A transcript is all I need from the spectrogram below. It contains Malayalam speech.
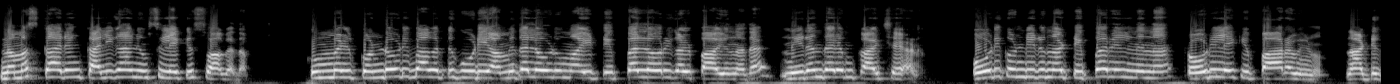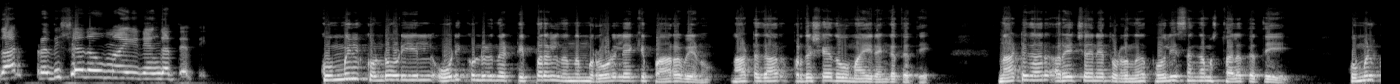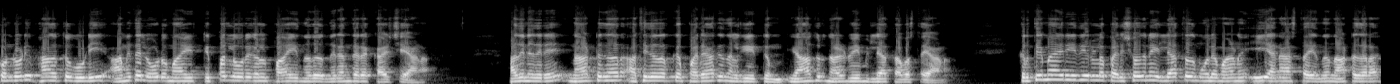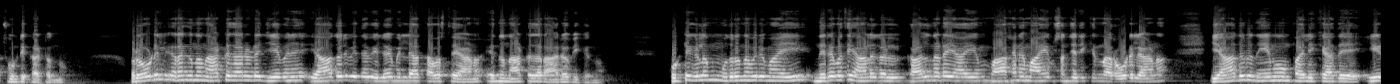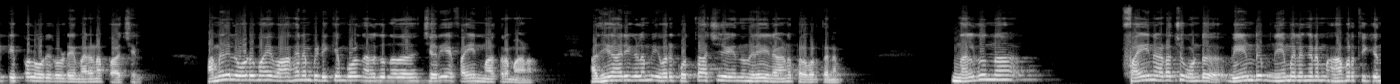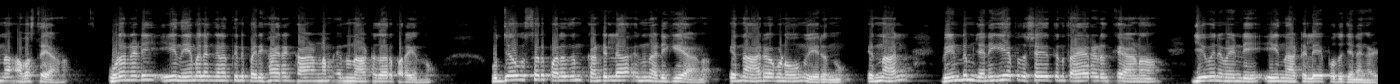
നമസ്കാരം കലിക ന്യൂസിലേക്ക് സ്വാഗതം. കുമ്മൾ കൊണ്ടോടി ഭാഗത്തു കൂടി അമിത ലോഡുമായി ടിപ്പർ ലോറികൾ പായുന്നത് നിരന്തരം കാഴ്ചയാണ്. ഓടിക്കൊണ്ടിരുന്ന ടിപ്പറിൽ നിന്ന് റോഡിലേക്ക് പാറ വീണു. നാട്ടുകാർ പ്രതിഷേധവുമായി രംഗത്തെത്തി. കുമ്മിൽ കൊണ്ടോടിയിൽ ഓടിക്കൊണ്ടിരുന്ന ടിപ്പറിൽ നിന്നും റോഡിലേക്ക് പാറ വീണു. നാട്ടുകാർ പ്രതിഷേധവുമായി രംഗത്തെത്തി. നാട്ടുകാർ അറിയിച്ചതിനെ തുടർന്ന് പോലീസ് സംഘം സ്ഥലത്തെത്തി. കുമ്മിൽ കൊണ്ടോടി ഭാഗത്തുകൂടി അമിത ലോഡുമായി ടിപ്പർ ലോറികൾ പായുന്നത് നിരന്തര കാഴ്ചയാണ്. അതിനെതിരെ നാട്ടുകാർ അധികൃതർക്ക് പരാതി നൽകിയിട്ടും യാതൊരു നടപടിയുമില്ലാത്ത അവസ്ഥയാണ്. കൃത്യമായ രീതിയിലുള്ള പരിശോധന ഇല്ലാത്തത് മൂലമാണ് ഈ അനാസ്ഥ എന്ന് നാട്ടുകാർ ചൂണ്ടിക്കാട്ടുന്നു. റോഡിൽ ഇറങ്ങുന്ന നാട്ടുകാരുടെ ജീവന് യാതൊരുവിധ വിലയുമില്ലാത്ത അവസ്ഥയാണ് എന്ന് നാട്ടുകാർ ആരോപിക്കുന്നു. കുട്ടികളും മുതിർന്നവരുമായി നിരവധി ആളുകൾ കാൽനടയായും വാഹനമായും സഞ്ചരിക്കുന്ന റോഡിലാണ് യാതൊരു നിയമവും പാലിക്കാതെ ഈ ടിപ്പർ ലോറികളുടെ മരണപ്പാച്ചിൽ. അമിത ലോഡുമായി വാഹനം പിടിക്കുമ്പോൾ നൽകുന്നത് ചെറിയ ഫൈൻ മാത്രമാണ്. അധികാരികളും ഇവർ കൊത്താശ ചെയ്യുന്ന നിലയിലാണ് പ്രവർത്തനം. നൽകുന്ന ഫൈൻ അടച്ചുകൊണ്ട് വീണ്ടും നിയമലംഘനം ആവർത്തിക്കുന്ന അവസ്ഥയാണ്. ഉടനടി ഈ നിയമലംഘനത്തിന് പരിഹാരം കാണണം എന്ന് നാട്ടുകാർ പറയുന്നു. ഉദ്യോഗസ്ഥർ പലതും കണ്ടില്ല എന്ന് നടിക്കുകയാണ് എന്ന ആരോപണവും ഉയരുന്നു. എന്നാൽ വീണ്ടും ജനകീയ പ്രതിഷേധത്തിന് തയ്യാറെടുക്കുകയാണ് ജീവന് വേണ്ടി ഈ നാട്ടിലെ പൊതുജനങ്ങൾ.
